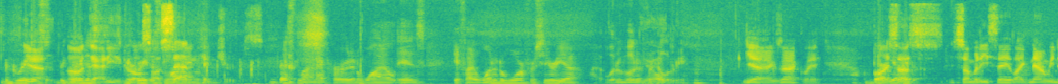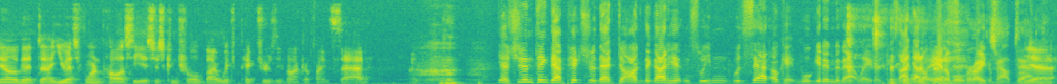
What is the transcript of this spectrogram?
The greatest, the oh, greatest, daddy's the girl saw greatest sad line, pictures. best line I've heard in a while is, "If I wanted a war for Syria, I would have voted for Hillary." Yeah, exactly. But Or I yeah, saw like, somebody say like now we know that uh, U.S. foreign policy is just controlled by which pictures Ivanka finds sad. Yeah, she didn't think that picture of that dog that got hit in Sweden was sad. Okay, we'll get into that later because I got a animal spurt rights about that. Yeah,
